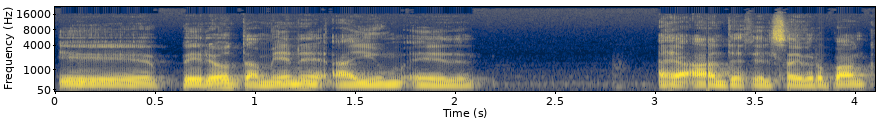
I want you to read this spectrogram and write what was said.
eh, pero también hay un... eh, antes del cyberpunk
